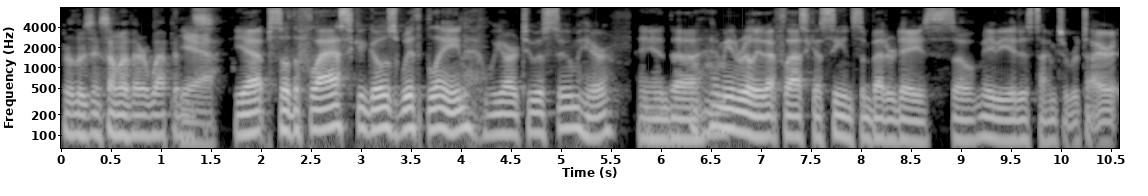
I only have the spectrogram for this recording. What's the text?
they're losing some of their weapons. Yeah. Yep. So the flask goes with Blaine, we are to assume here. And uh, I Mhm. mean, really, that flask has seen some better days. So maybe it is time to retire it.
